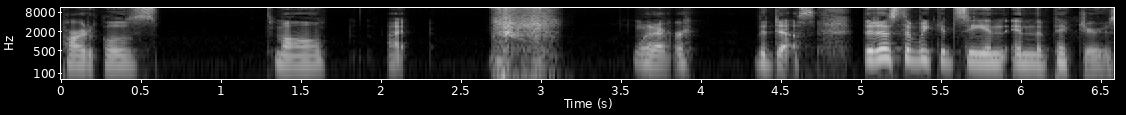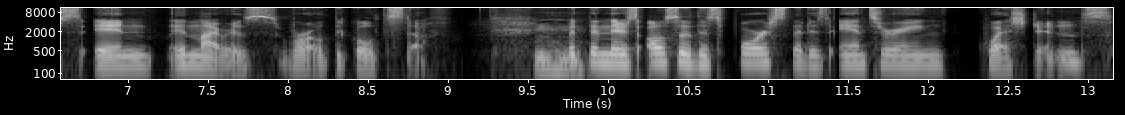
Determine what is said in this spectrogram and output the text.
particles, small, I, whatever, the dust, the dust that we could see in in the pictures in in Lyra's world, the gold stuff. Mhm. But then there's also this force that is answering questions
